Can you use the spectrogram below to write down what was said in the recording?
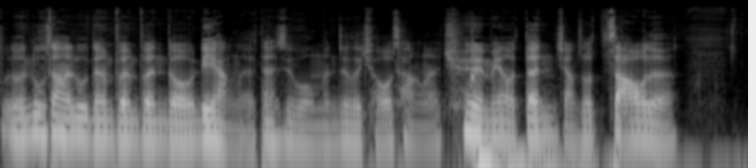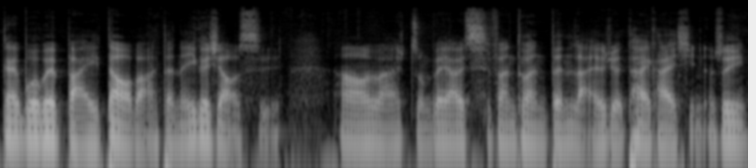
路上的路灯纷纷都亮了，但是我们这个球场呢却没有灯，想说糟了，该不会被白到吧？等了一个小时，然后来准备要去吃饭，突然灯来，就觉得太开心了，所以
